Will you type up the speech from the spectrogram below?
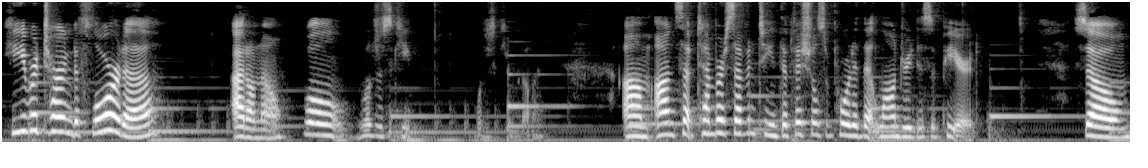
he returned to florida i don't know. We'll we'll just keep we'll just keep going. Um, on september 17th officials reported that Laundrie disappeared. So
